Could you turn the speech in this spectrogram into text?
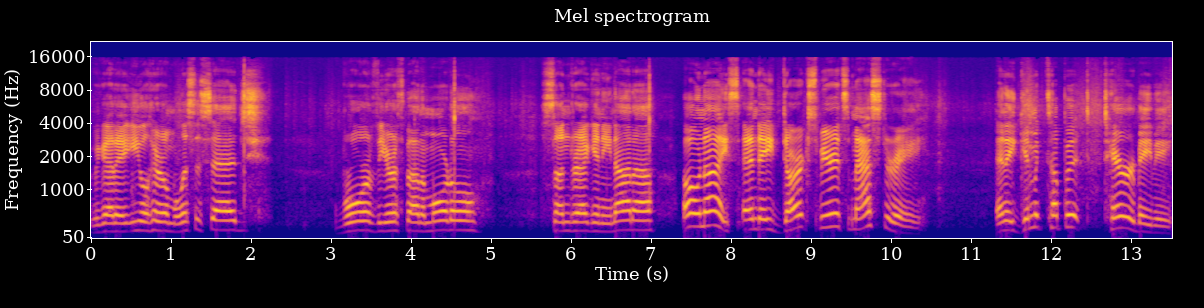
We got a Evil Hero Malicious Edge. Roar of the Earthbound Immortal, Sun Dragon Inada. Oh, nice! And a Dark Spirits Mastery. And a Gimmick Puppet Terror Baby.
